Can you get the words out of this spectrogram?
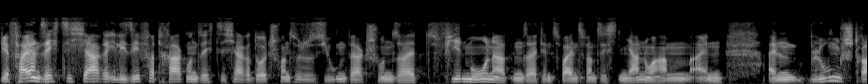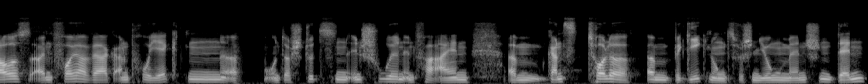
Wir feiern 60 Jahre Élysée-Vertrag und 60 Jahre Deutsch-Französisches Jugendwerk schon seit vielen Monaten, seit dem 22. Januar, haben einen, einen Blumenstrauß, ein Feuerwerk an Projekten, äh, unterstützen in Schulen, in Vereinen. Ähm, ganz tolle ähm, Begegnungen zwischen jungen Menschen, denn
